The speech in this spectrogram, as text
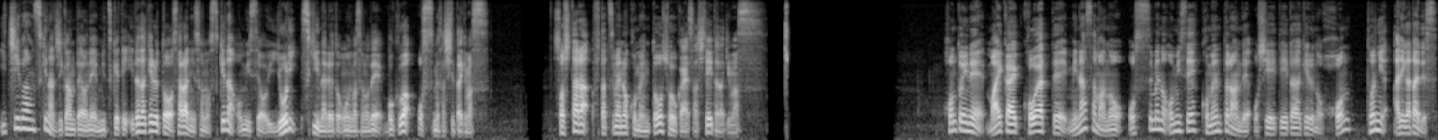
一番好きな時間帯をね、見つけていただけると、さらにその好きなお店をより好きになれると思いますので、僕はお勧めさせていただきます。そしたら、二つ目のコメントを紹介させていただきます。本当にね、毎回こうやって皆様のおすすめのお店、コメント欄で教えていただけるの本当にありがたいです。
